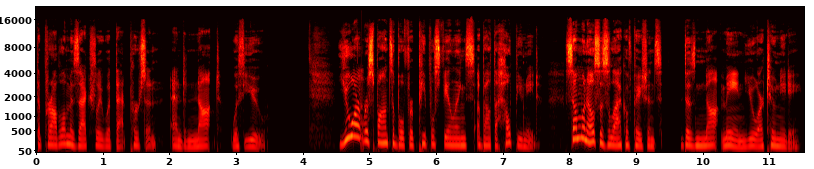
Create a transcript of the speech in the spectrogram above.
the problem is actually with that person and not with you. You aren't responsible for people's feelings about the help you need. Someone else's lack of patience does not mean you are too needy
